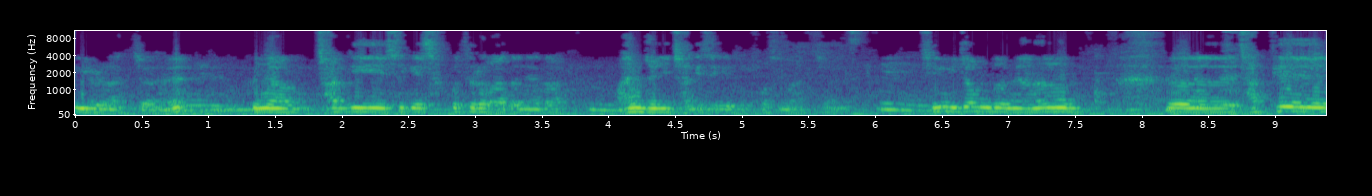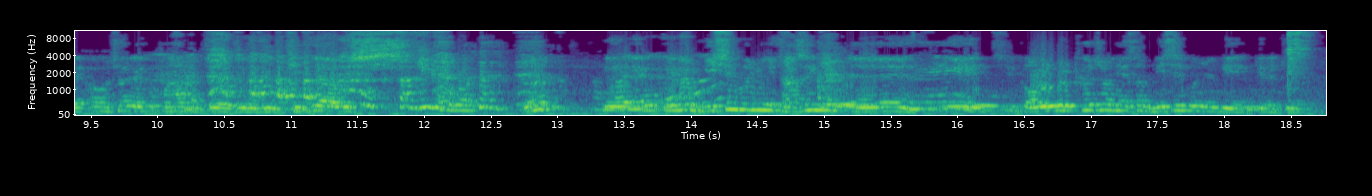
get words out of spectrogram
일어났죠. 예? 음. 그냥 자기 세계에 자꾸 들어가던 애가 음. 완전히 자기 세계에서 벗어났죠. 예. 지금 이 정도면은 그 자폐 어 저기 이거 하나 저 지금 기대하고 시기가 어? 그 애- 애가 미세 근육이 다 생겼네. 네. 이 얼굴 표정에서 미세 근육이 이렇게 좀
